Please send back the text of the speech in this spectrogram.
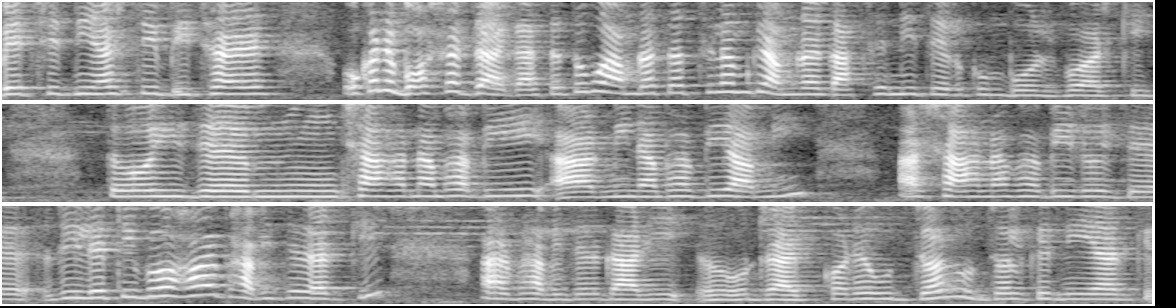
বেডশিট নিয়ে আসছি, বিছায় ওখানে বসার জায়গা আছে, তবু আমরা চাচ্ছিলাম কি আমরা গাছের নিচে এরকম বসবো আর কি। তো ওই যে শাহানা ভাবি আর মিনা ভাবি, আমি আর শাহানা ভাবির ওই যে রিলেটিভও হয় ভাবিদের আর কি। আর ভাবিদের গাড়ি, ও ড্রাইভ করে উজ্জ্বল। উজ্জ্বলকে নিয়ে আর কি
